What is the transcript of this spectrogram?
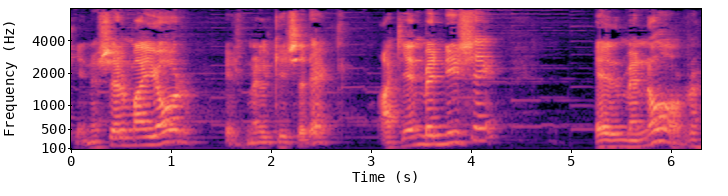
¿Quién es el mayor? Es Melquisedec. ¿A quién bendice? El menor.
